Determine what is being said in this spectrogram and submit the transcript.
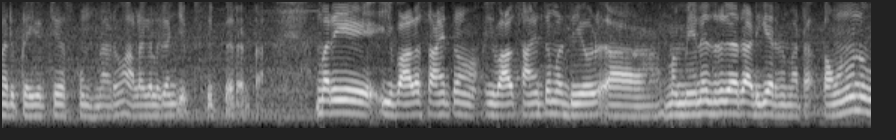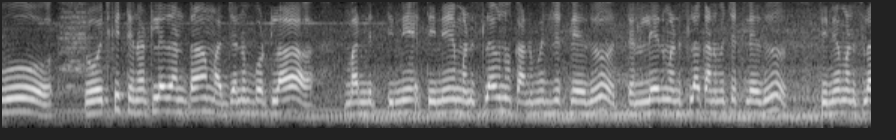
మరి ప్రేయర్ చేసుకుంటున్నారు. అలాగలగని చెప్పి చెప్పారంట. మరి ఇవాళ సాయంత్రం ఇవాళ సాయంత్రం మరి దేవుడు మా మేనేజర్ గారు అడిగారనమాట పవను నువ్వు రోజుకి తినట్లేదంట. మధ్యాహ్నం పూట్ల మరి తినే తినే మనిషిలాగా నువ్వు కనిపించట్లేదు. తినలేని మనిషిలా కనిపించట్లేదు. తినే మనిషిలా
